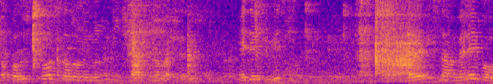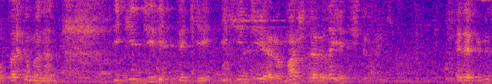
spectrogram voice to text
kapalı spor salonumuzun inşaatına başladık. Hedefimiz Seramiksan voleybol takımının ikinci ligdeki ikinci yarı maçlarına yetiştirmek. Hedefimiz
